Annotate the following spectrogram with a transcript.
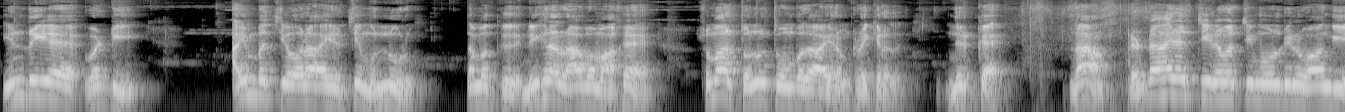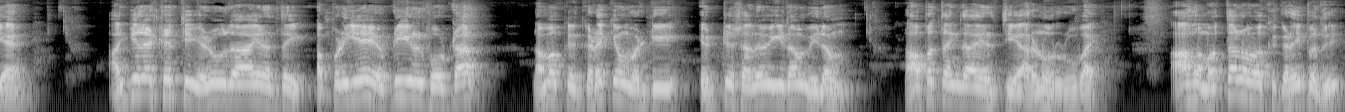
இன்றைய வட்டி ஐம்பத்தி ஓராயிரத்தி முந்நூறு நமக்கு நிகர லாபமாக சுமார் தொண்ணூற்றி ஒன்பதாயிரம் கிடைக்கிறது. நிற்க நாம் ரெண்டாயிரத்தி இருபத்தி மூன்றில் வாங்கிய அஞ்சு லட்சத்தி எழுபதாயிரத்தை அப்படியே எஃப்டியில் போட்டால் நமக்கு கிடைக்கும் வட்டி எட்டு சதவிகிதம் வீதம். நாற்பத்தைந்தாயிரத்தி அறநூறு ரூபாய். ஆக மொத்தம் நமக்கு கிடைப்பது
